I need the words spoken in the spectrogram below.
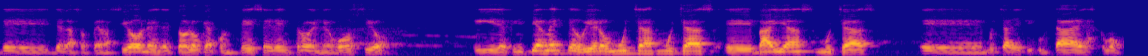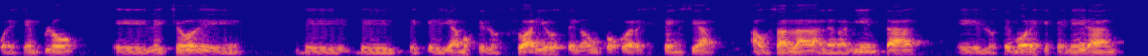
de, las operaciones, de todo lo que acontece dentro del negocio. Y definitivamente hubieron muchas, muchas eh, vallas, muchas, eh, muchas dificultades, como por ejemplo eh, el hecho de, de, que digamos que los usuarios tengan un poco de resistencia a usar la, la herramienta, los temores que generan,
